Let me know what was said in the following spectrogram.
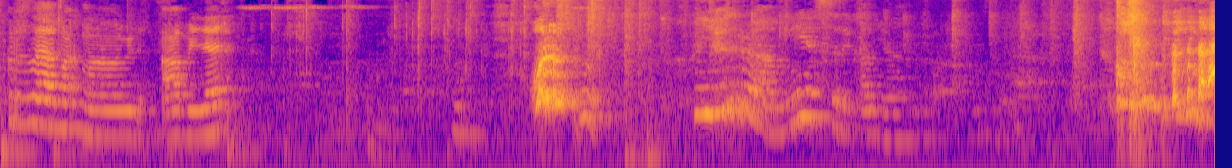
Kusura bakma abi- abiler. Orası. Yürüm. Niye ısırık alıyorsun?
